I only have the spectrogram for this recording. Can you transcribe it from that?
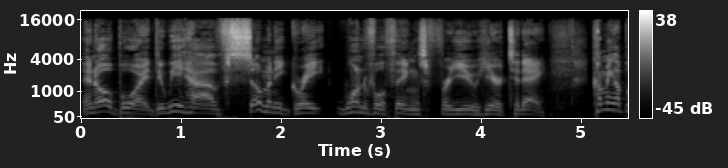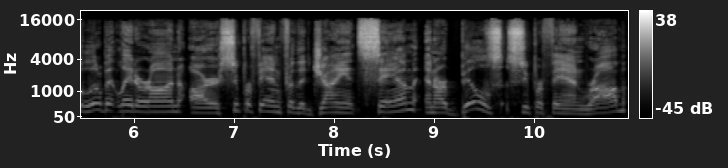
and oh boy, do we have so many great, wonderful things for you here today. Coming up a little bit later on, our superfan for the Giants, Sam, and our Bills superfan, Rob,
